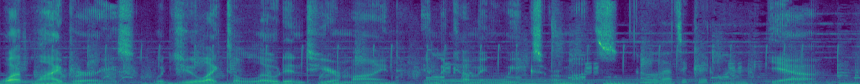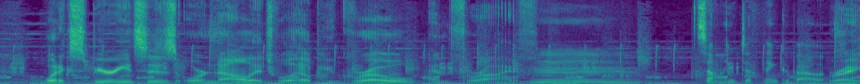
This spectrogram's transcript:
What libraries would you like to load into your mind in the coming weeks or months? Oh, that's a good one. Yeah. What experiences or knowledge will help you grow and thrive? Hmm. Something to think about. Right.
